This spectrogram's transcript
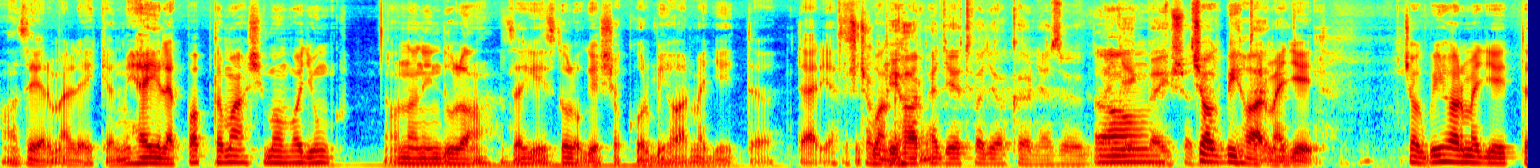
az érmelléken. Mi helyileg Paptamásiban vagyunk, onnan indul az egész dolog, és akkor Bihar megyét terjesztjük. És csak Vannak Bihar megyét, vagy a környező megyékbe is? Csak Bihar megyét. Csak Bihar megyét,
